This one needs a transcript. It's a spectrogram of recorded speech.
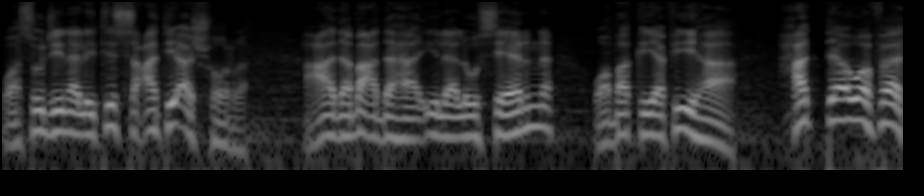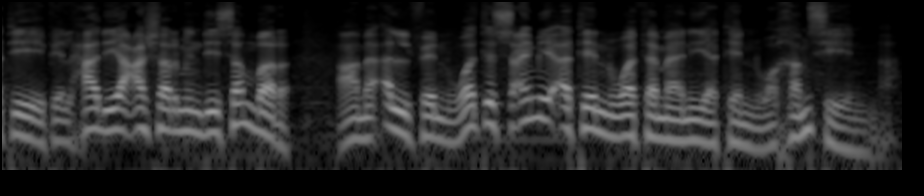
وسجن لتسعة أشهر. عاد بعدها إلى لوسيرن وبقي فيها حتى وفاته في الحادي عشر من ديسمبر عام 1958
